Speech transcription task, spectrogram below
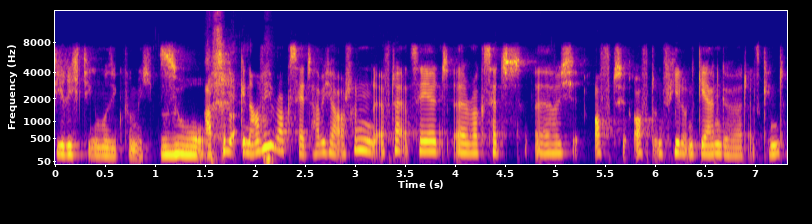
die richtige Musik für mich. So. Absolut. Genau wie Roxette, habe ich ja auch schon öfter erzählt. Äh, Roxette äh, habe ich oft, oft und viel und gern gehört als Kind.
